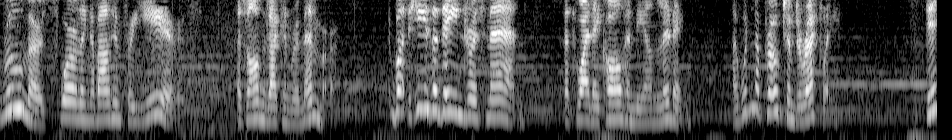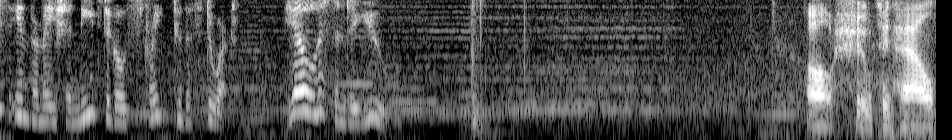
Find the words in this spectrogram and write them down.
rumors swirling about him for years, as long as I can remember. But he's a dangerous man. That's why they call him the Unliving. I wouldn't approach him directly. This information needs to go straight to the steward. He'll listen to you. Oh, shoot in hell.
